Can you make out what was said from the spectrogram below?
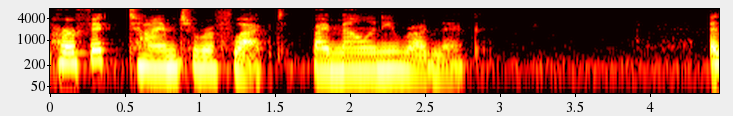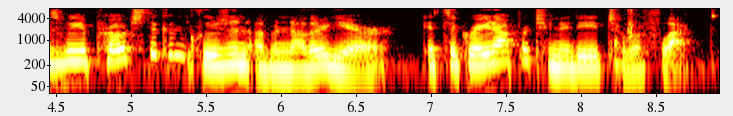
Perfect Time to Reflect by Melanie Rudnick. As we approach the conclusion of another year, it's a great opportunity to reflect.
